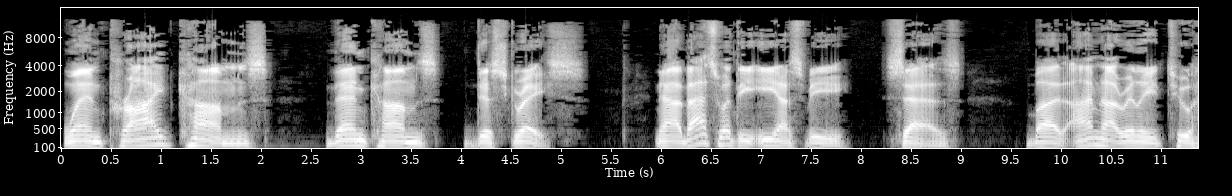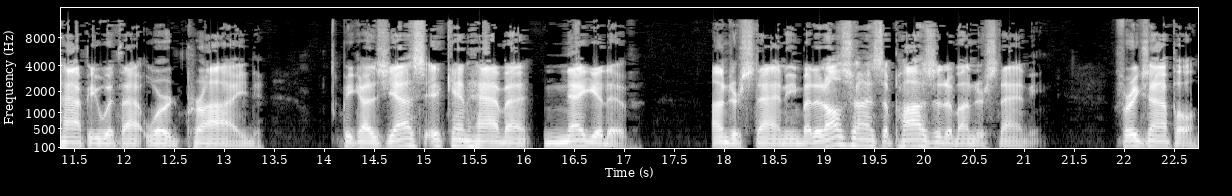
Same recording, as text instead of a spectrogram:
when pride comes, then comes disgrace. Now, that's what the ESV says, but I'm not really too happy with that word pride because, yes, it can have a negative understanding, but it also has a positive understanding. For example,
